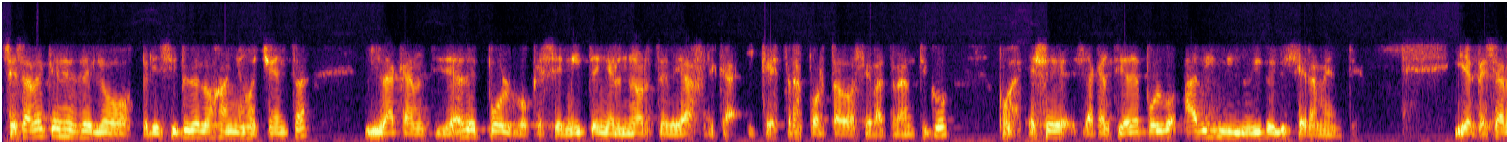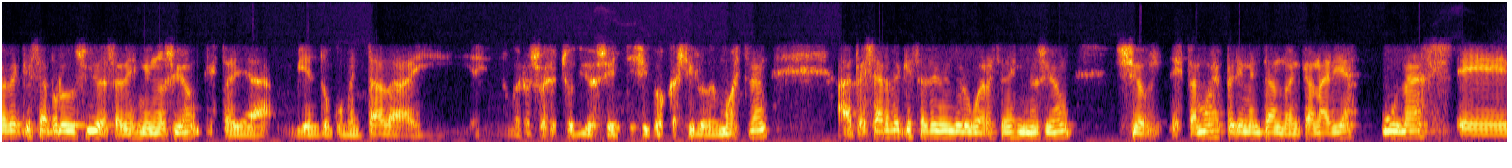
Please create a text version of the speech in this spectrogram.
Se sabe que desde los principios de los años 80 la cantidad de polvo que se emite en el norte de África y que es transportado hacia el Atlántico, pues ese, esa cantidad de polvo ha disminuido ligeramente. Y a pesar de que se ha producido esa disminución, que está ya bien documentada y hay numerosos estudios científicos que así lo demuestran, a pesar de que está teniendo lugar esta disminución, estamos experimentando en Canarias unas eh,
